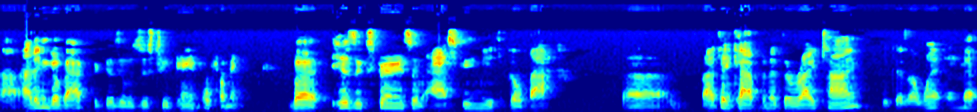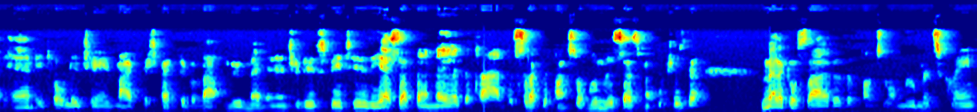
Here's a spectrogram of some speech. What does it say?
Uh, I didn't go back because it was just too painful for me. But his experience of asking me to go back, uh, I think happened at the right time because I went and met him. He totally changed my perspective about movement and introduced me to the SFMA at the time, the Selective Functional Movement Assessment, which was the medical side of the functional movement screen.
